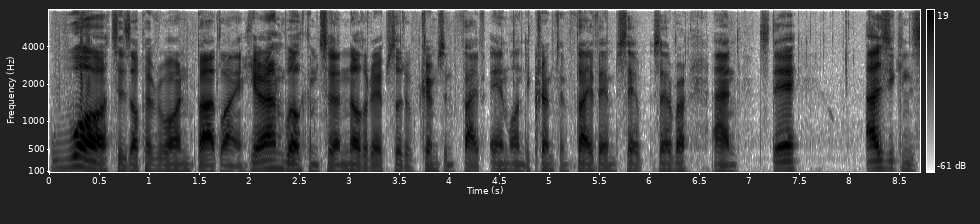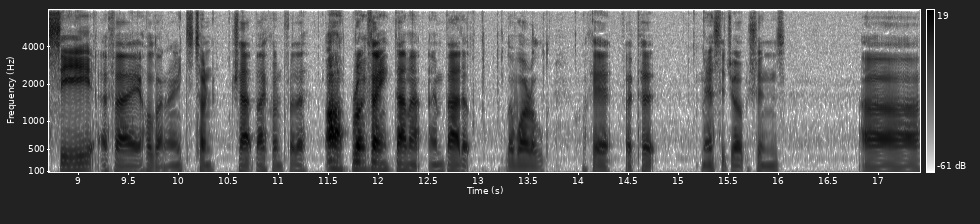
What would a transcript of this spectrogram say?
What is up everyone, Badlion here and welcome to another episode of Crimson 5M on the Crimson 5M ser server and today, as you can see, if I, hold on I need to turn chat back on for the, oh wrong thing, damn it, I'm bad at the world. Okay, if I put message options, uh,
